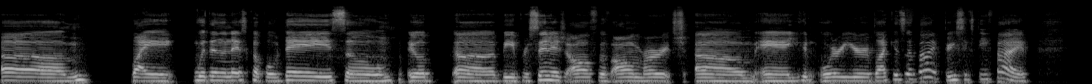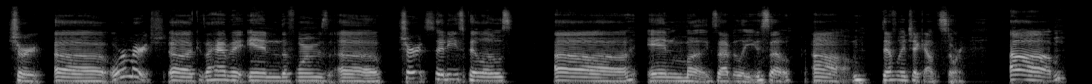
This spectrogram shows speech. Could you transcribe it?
um like within the next couple of days. So it'll uh, be a percentage off of all merch. Um, and you can order your Black is Survive 365 shirt uh, or merch uh, because I have it in the forms of shirts, hoodies, pillows, uh, and mugs, I believe. So um, definitely check out the store. Um,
